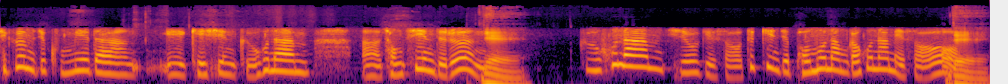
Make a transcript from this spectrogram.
지금 이제 국민의당에 계신 그 호남 아, 정치인들은 예. 그 호남 지역에서 특히 이제 범호남과 호남에서 네.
